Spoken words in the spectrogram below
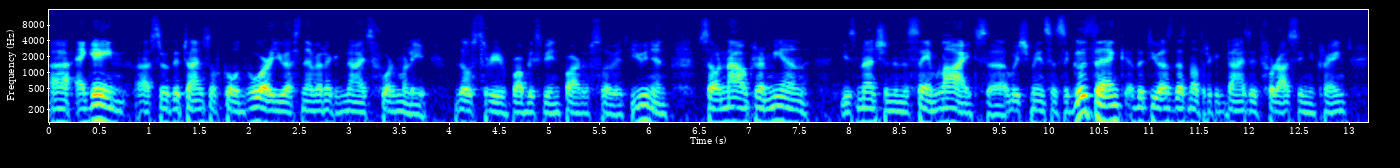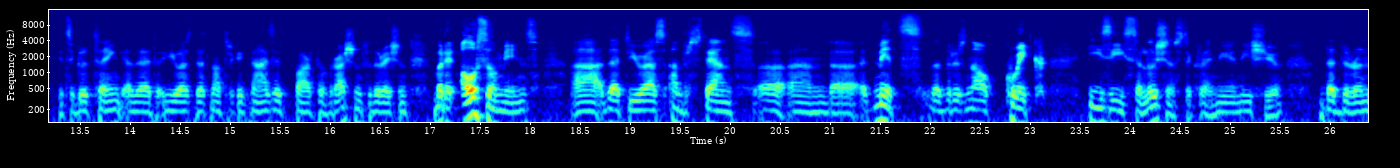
Uh, again, uh, through the times of Cold War, U.S. never recognized formally those three republics being part of Soviet Union. So now Crimean is mentioned in the same light, uh, which means it's a good thing that U.S. does not recognize it for us in Ukraine. It's a good thing that U.S. does not recognize it part of Russian Federation. But it also means uh, that U.S. understands uh, and uh, admits that there is no quick, easy solutions to Crimean issue. That there are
